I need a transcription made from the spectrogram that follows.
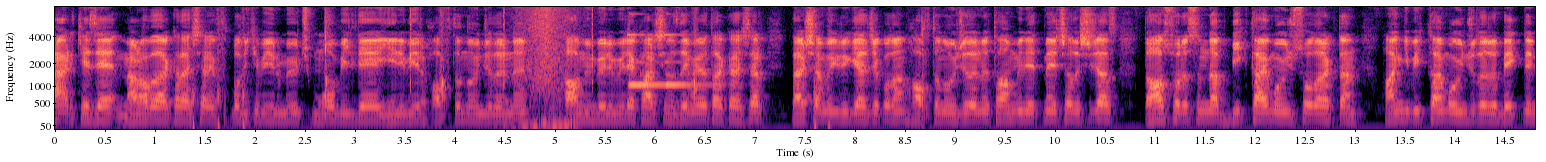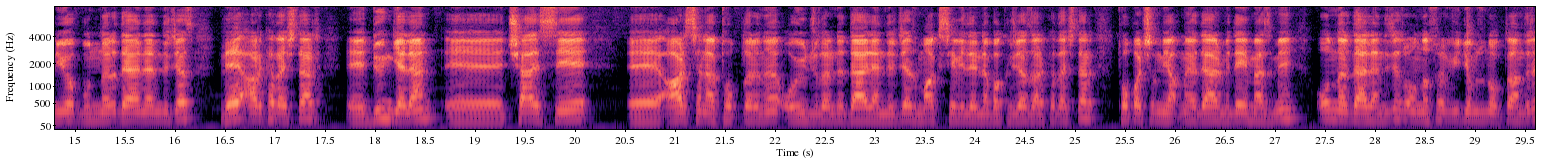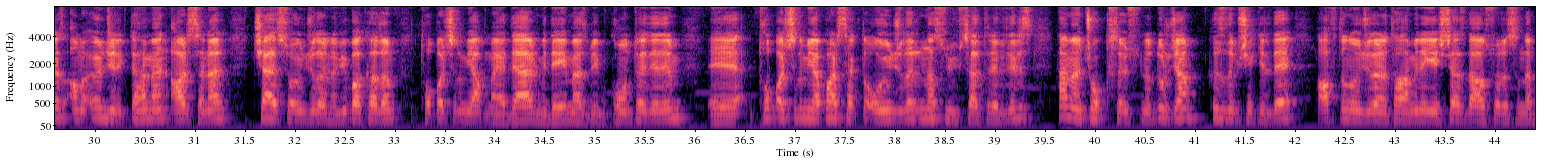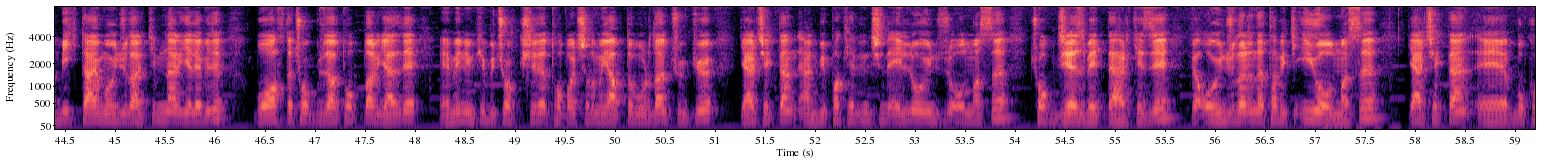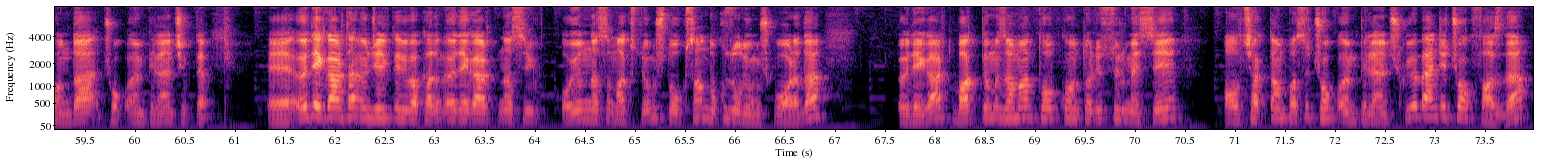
Herkese merhabalar arkadaşlar. eFootball 2023 mobilde yeni bir haftanın oyuncularını tahmin bölümüyle karşınızdayım. Evet arkadaşlar Perşembe günü gelecek olan haftanın oyuncularını tahmin etmeye çalışacağız. Daha sonrasında Big Time oyuncusu olaraktan hangi Big Time oyuncuları bekleniyor bunları değerlendireceğiz. Ve arkadaşlar e, dün gelen e, Chelsea e, Arsenal toplarını, oyuncularını değerlendireceğiz. Max seviyelerine bakacağız arkadaşlar. Top açılımı yapmaya değer mi, değmez mi? Onları değerlendireceğiz. Ondan sonra videomuzu noktalandıracağız. Ama öncelikle hemen Arsenal, Chelsea oyuncularına bir bakalım. Top açılımı yapmaya değer mi, değmez mi? Bir kontrol edelim. E, top açılımı yaparsak da oyuncuları nasıl yükseltilebiliriz? Hemen çok kısa üstünde duracağım. Hızlı bir şekilde haftanın oyuncularına tahmine geçeceğiz. Daha sonrasında big time oyuncular kimler gelebilir? Bu hafta çok güzel toplar geldi. Eminim ki birçok kişi de top açılımı yaptı buradan. Çünkü gerçekten yani bir paketin içinde 50 oyuncu olması çok cezbetti herkesi. Ve oyuncuların da tabii ki iyi olması gerçekten e, bu konuda çok ön plana çıktı. Ee, Ödegaard'a öncelikle bir bakalım. Ödegaard nasıl oyun nasıl max diyormuş? 99 oluyormuş bu arada. Ödegaard. Baktığımız zaman top kontrolü sürmesi, alçaktan pası çok ön plana çıkıyor. Bence çok fazla.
